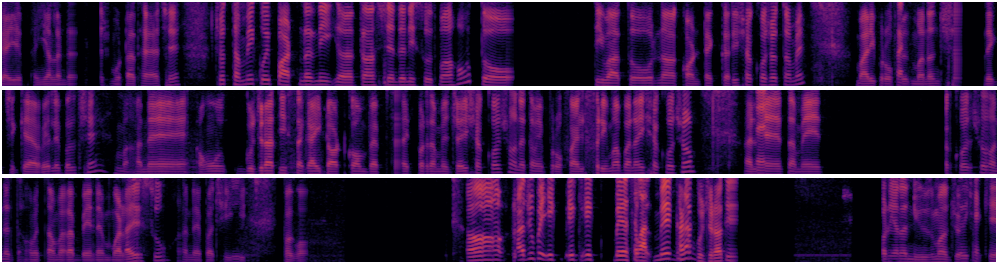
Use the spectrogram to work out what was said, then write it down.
અહીંયા લંડન મોટા થયા છે. જો તમે કોઈ પાર્ટનરની ટ્રાન્સજેન્ડરની શોધમાં હો તો તે વાતોના કોન્ટેક્ટ કરી શકો છો તમે. મારી પ્રોફાઇલ મનન છે. દરેક જગ્યાએ અવેલેબલ છે. અને હું ગુજરાતી સગાઈ ડોટ કોમ વેબસાઇટ પર તમે જઈ શકો છો અને તમે પ્રોફાઇલ ફ્રીમાં બનાવી શકો છો. અને તમે શકો છો અને તમે તમારા બેને મળાઈશું અને પછી ભગવાન રાજુભાઈ એક એક એક બે સવાલ. મેં ઘણા ગુજરાતી ન્યૂઝમાં જોયું છે કે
